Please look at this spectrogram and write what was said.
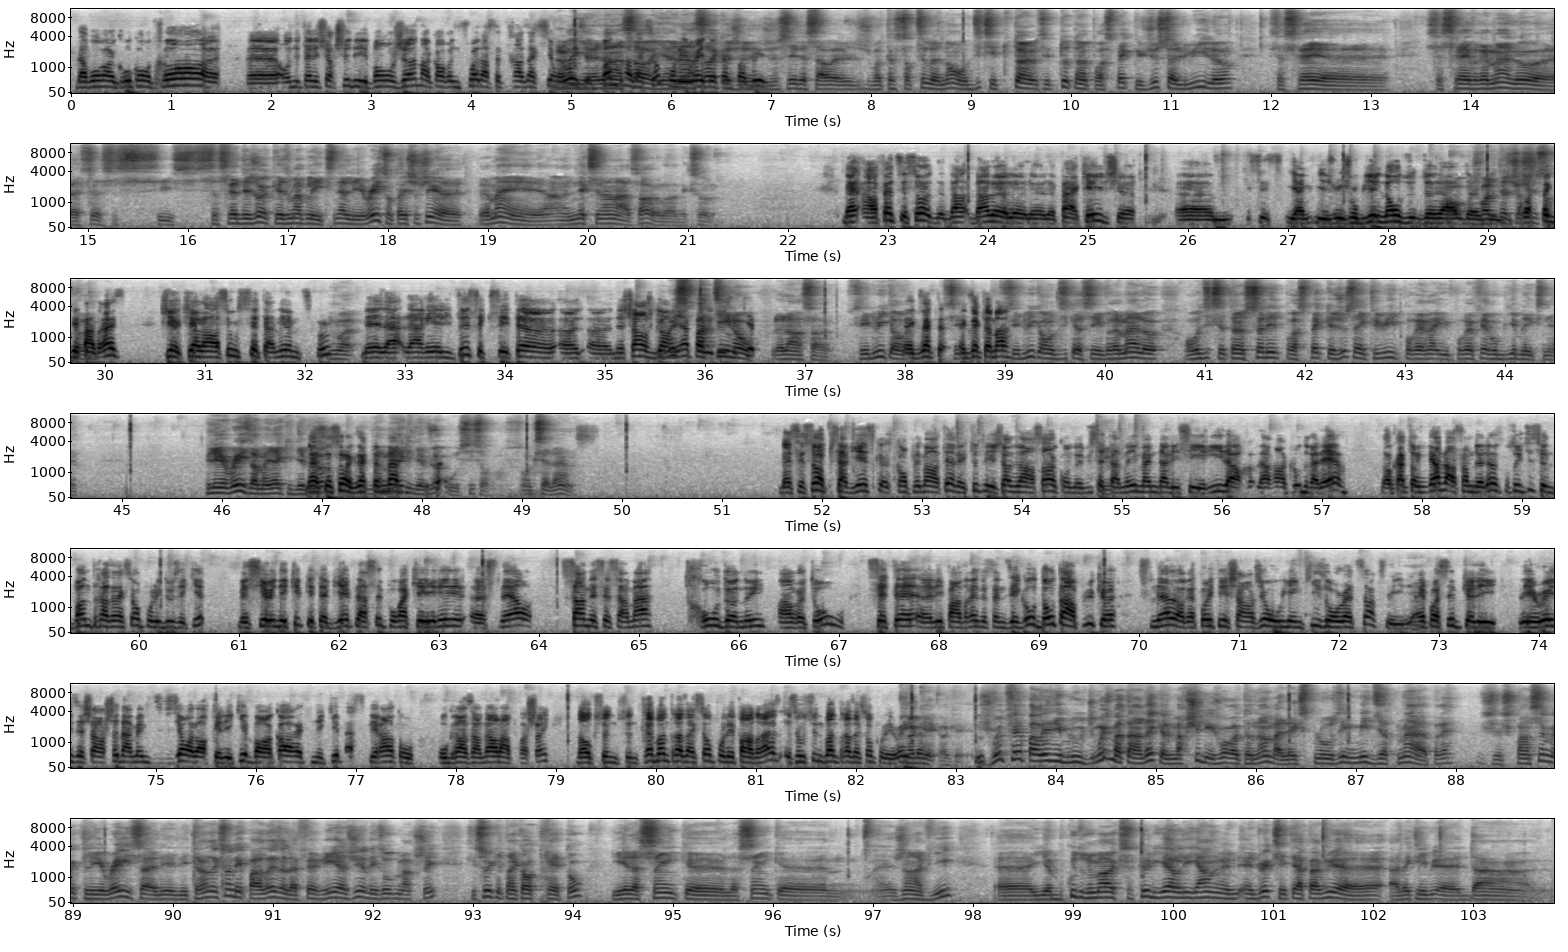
d'avoir un gros contrat. Euh, on est allé chercher des bons jeunes, encore une fois, dans cette transaction-là. Ben c'est une bonne transaction pour les Rays de Tampa Bay. Je, sais de savoir, je vais te sortir le nom. On dit que c'est tout un, c'est tout un prospect, puis juste lui, là, ce serait ce serait vraiment là, euh, ce, serait déjà quasiment Blake Snell. Les Rays sont allés chercher euh, vraiment un, excellent lanceur là, avec ça. Ben, en fait, c'est ça. Dans, dans le, le, package, euh, j'ai oublié le nom du, de du prospect des Padres qui a, qui a, lancé aussi cette année un petit peu. Mais la, la réalité, c'est que c'était un, un, échange gagnant. pour les le lanceur. C'est lui qu'on exactement. C'est lui qu'on dit que c'est vraiment là. On dit que c'est un solide prospect que juste avec lui, il pourrait, il pourrait faire oublier Blake Snell. Puis les Rays, la manière qu'ils ben, développent, ben, ça, exactement. La manière développent aussi sont, sont excellents. Ben c'est ça, puis ça vient se, complémenter avec tous les jeunes lanceurs qu'on a vus cette mm. année, même dans les séries, leur, leur enclos de relève. Donc quand on regarde l'ensemble de là, c'est pour ça que je c'est une bonne transaction pour les deux équipes. Mais s'il y a une équipe qui était bien placée pour acquérir euh, Snell sans nécessairement trop donner en retour, c'était euh, les Padres de San Diego. D'autant plus que Snell n'aurait pas été échangé aux Yankees ou aux Red Sox. C'est impossible que les, les Rays échangent ça dans la même division alors que l'équipe va encore être une équipe aspirante aux, grands honneurs l'an prochain. Donc, c'est une, très bonne transaction pour les Padres et c'est aussi une bonne transaction pour les Rays. OK, OK. Je veux te faire parler des Blues. Moi, je m'attendais que le marché des joueurs autonomes allait exploser immédiatement après. Je, pensais que les Rays, les, les, transactions des Padres allaient faire réagir les autres marchés. C'est sûr qu'il est encore très tôt. Il est le 5, euh, le 5 euh, janvier. Euh, il y a beaucoup de rumeurs qui circulent. Hier, Leon Hendricks était apparu avec les, dans,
